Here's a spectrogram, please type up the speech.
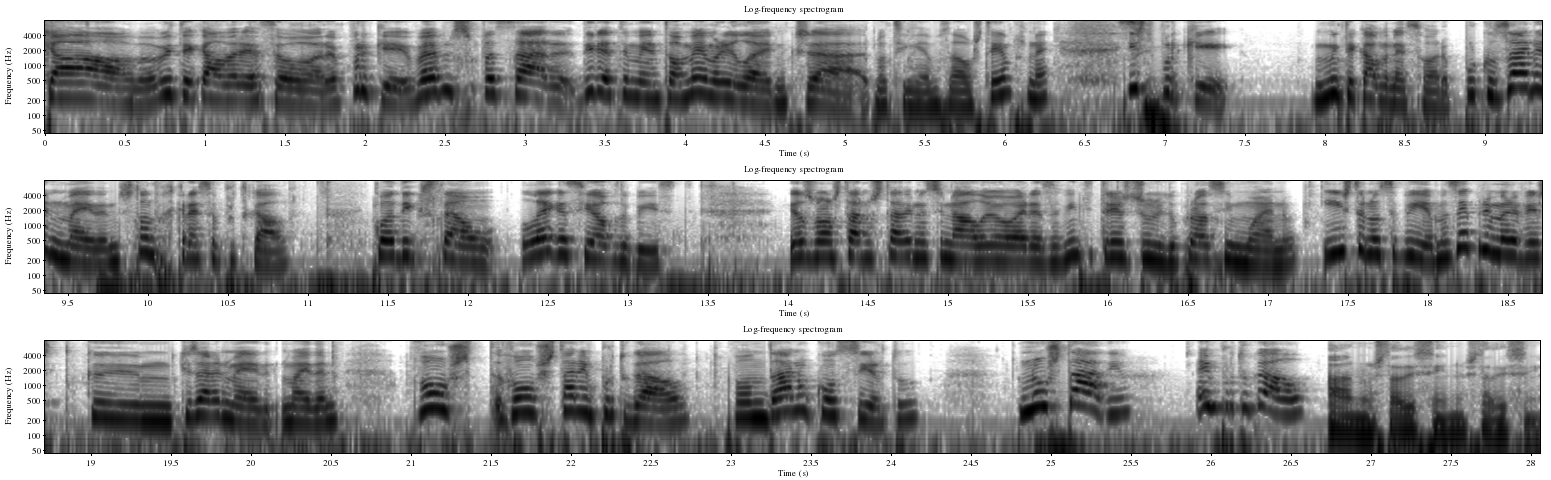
Calma, muita calma nessa hora. Porquê? Vamos passar diretamente ao Memory Lane, que já não tínhamos há uns tempos, né? Isto Sim. porquê? Muita calma nessa hora. Porque os Iron Maiden estão de regresso a Portugal com a digressão Legacy of the Beast. Eles vão estar no Estádio Nacional em Oeiras a 23 de julho do próximo ano. E isto eu não sabia, mas é a primeira vez que, que os Iron Maiden- vão, vão estar em Portugal, vão dar um concerto num estádio em Portugal. Ah, no estádio sim, no estádio sim.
